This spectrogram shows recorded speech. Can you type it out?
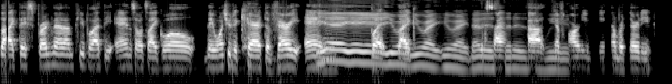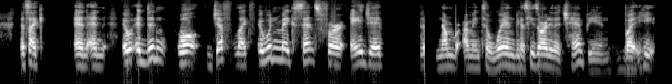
like they sprung that on people at the end, so it's like, well, they want you to care at the very end. yeah, yeah, yeah. but, yeah, you're right. You're right. You're right. That is that is about weird. Jeff Hardy being number thirty. It's like, and and it, it didn't. Well, Jeff like it wouldn't make sense for AJ to number. I mean, to win because he's already the champion. But he,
